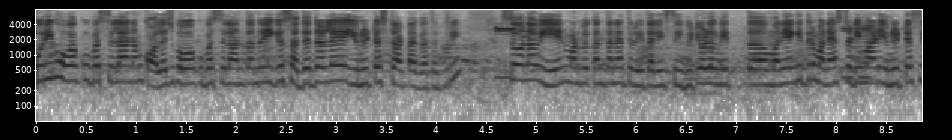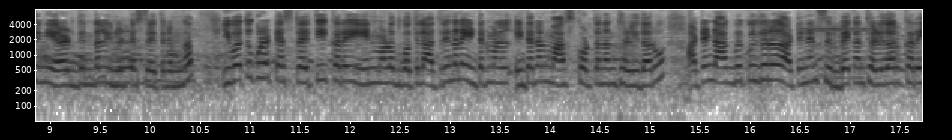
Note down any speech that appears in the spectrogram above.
ಊರಿಗೆ ಹೋಗಕ್ಕೂ ಬಸ್ಸಿಲ್ಲ ಇಲ್ಲ ನಮ್ಮ ಕಾಲೇಜ್ಗೆ ಹೋಗಕ್ಕೂ ಬಸ್ಸಿಲ್ಲ ಇಲ್ಲ ಅಂತಂದ್ರೆ ಈಗ ಸದ್ಯದಲ್ಲೇ ಯೂನಿಟ್ ಟೆಸ್ಟ್ ಸ್ಟಾರ್ಟ್ ಆಗತ್ತೈತ್ರಿ. ಸೊ ನಾವು ಏನು ಮಾಡ್ಬೇಕಂತಾನೆ ತಿಳಿತಲ್ಲ ಈಗ ಸಿ ಬಿ ಟಿ ಒಳಗೆ ನಿಂತ ಮನೆಯಾಗಿದ್ರೆ ಮನೆ ಸ್ಟಡಿ ಮಾಡಿ ಯೂನಿಟ್ ಟೆಸ್ಟ್ ಇನ್ನು ಎರಡು ದಿನದಲ್ಲಿ ಯೂನಿಟ್ ಟೆಸ್ಟ್ ಐತೆ ನಿಮ್ಗೆ. ಇವತ್ತು ಕೂಡ ಟೆಸ್ಟ್ ಐತಿ. ಕರೆ ಏನು ಮಾಡೋದು ಗೊತ್ತಿಲ್ಲ. ಅದರಿಂದನೇ ಇಂಟರ್ನಲ್ ಇಂಟರ್ನಲ್ ಮಾರ್ಕ್ಸ್ ಕೊಡ್ತಾನೆ ಅಂತ ಹೇಳಿದಾರು. ಅಟೆಂಡ್ ಆಗಬೇಕು ಇಲ್ದ್ರೆ ಅಟೆಂಡೆನ್ಸ್ ಇರ್ಬೇಕಂತ ಹೇಳಿದಾರು. ಕರೆ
